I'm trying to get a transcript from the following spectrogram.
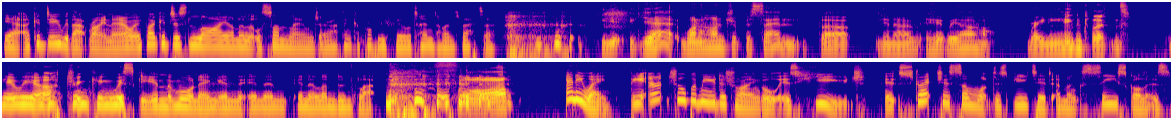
Yeah, I could do with that right now. If I could just lie on a little sun lounger, I think I'd probably feel 10 times better. Y- yeah, 100%. But, you know, here we are. Rainy England. Here we are drinking whiskey in the morning in, in, an, in a London flat. Anyway, the actual Bermuda Triangle is huge. Its stretch is somewhat disputed amongst sea scholars,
